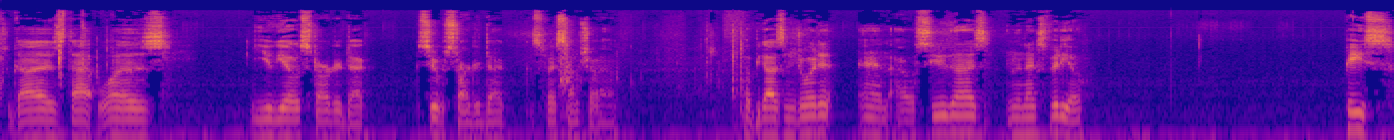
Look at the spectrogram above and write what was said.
So guys, that was Yu-Gi-Oh! starter deck, super starter deck, Space Time Showdown. Hope you guys enjoyed it, and I will see you guys in the next video. Peace.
